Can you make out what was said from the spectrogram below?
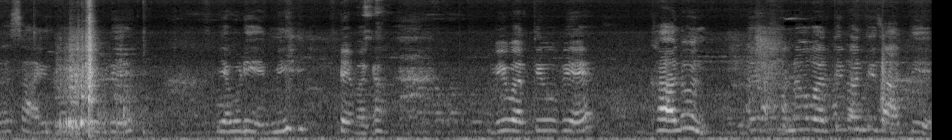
तर साईज एवढी आहे एवढी आहे मी. हे बघा. मी वरती उभी आहे. खालून. पूर्ण वरती पण ती जातीये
